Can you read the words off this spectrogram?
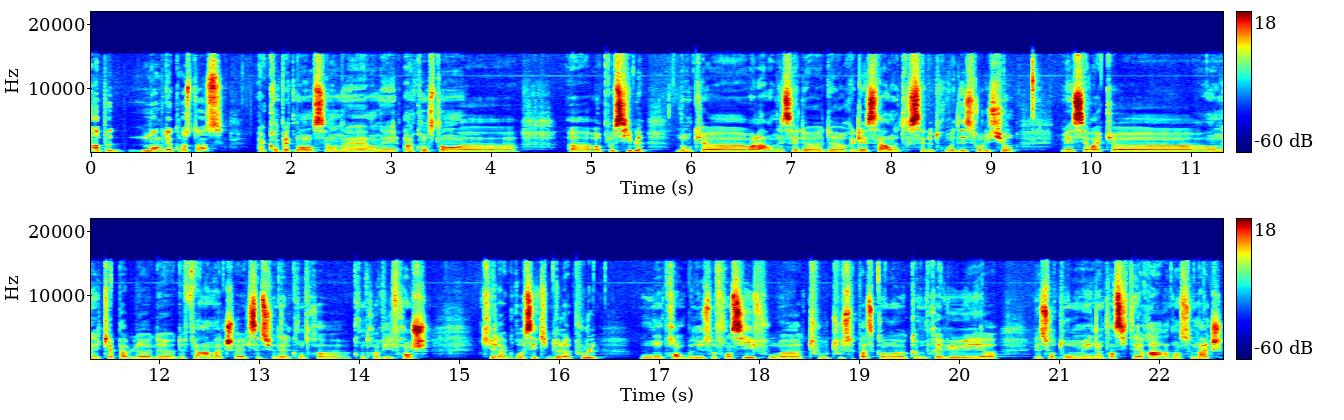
un peu de manque de constance? Ah, complètement, on, est, on est inconstant euh, euh, au possible. Donc euh, voilà, on essaie de, régler ça, on essaie de trouver des solutions. Mais c'est vrai qu'on est capable de, faire un match exceptionnel contre, contre Villefranche, qui est la grosse équipe de la poule, où on prend le bonus offensif, où tout, se passe comme, prévu et, surtout on met une intensité rare dans ce match.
